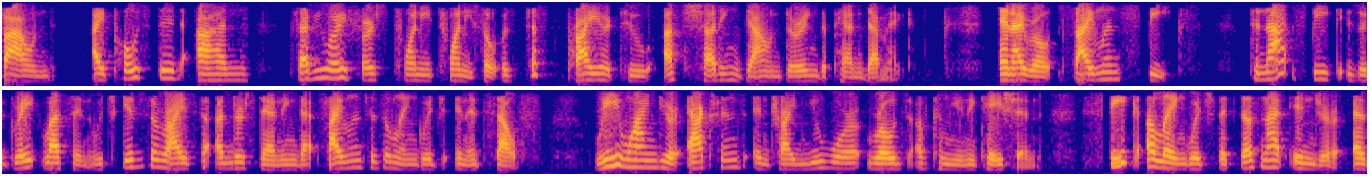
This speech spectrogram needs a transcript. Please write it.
found, I posted on February 1st, 2020. So it was just prior to us shutting down during the pandemic. And I wrote, silence speaks. To not speak is a great lesson which gives a rise to understanding that silence is a language in itself. Rewind your actions and try new roads of communication. Speak a language that does not injure as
